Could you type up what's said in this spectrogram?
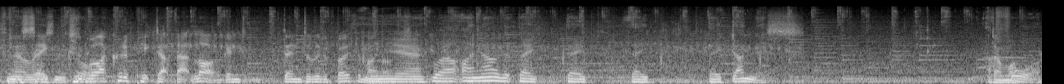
for no the sake- at 'cause, all. Well, I could have picked up that log and then delivered both of my logs. yeah, well, I know that they they they they've done this Done what? before.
